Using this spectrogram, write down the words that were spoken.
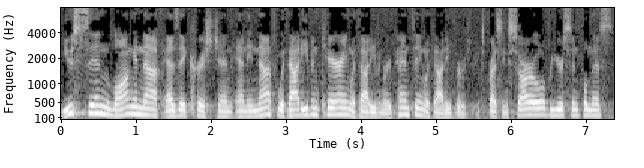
You sin long enough as a Christian and enough without even caring, without even repenting, without even expressing sorrow over your sinfulness,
